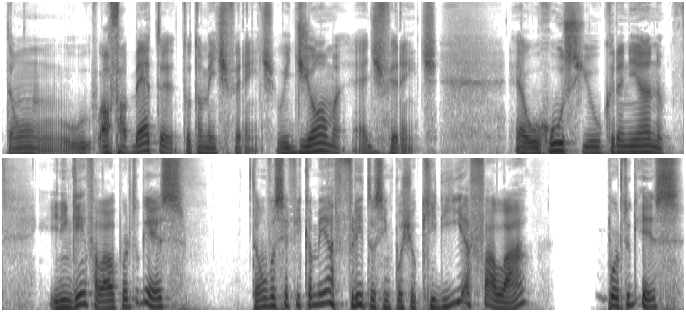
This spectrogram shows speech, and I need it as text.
então o alfabeto é totalmente diferente, o idioma é diferente. É o russo e o ucraniano. E ninguém falava português. Então você fica meio aflito assim, poxa, eu queria falar português.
